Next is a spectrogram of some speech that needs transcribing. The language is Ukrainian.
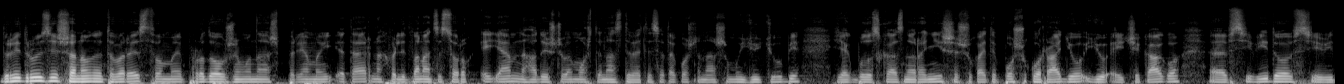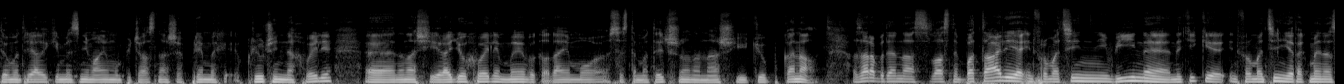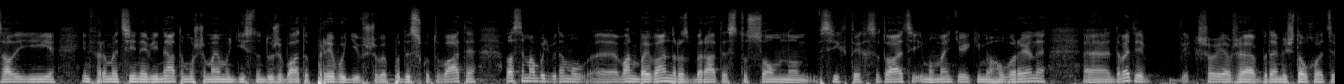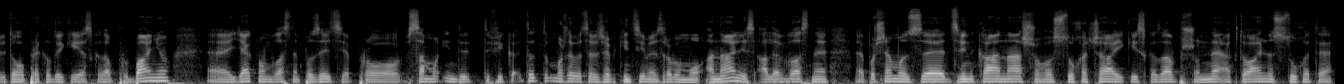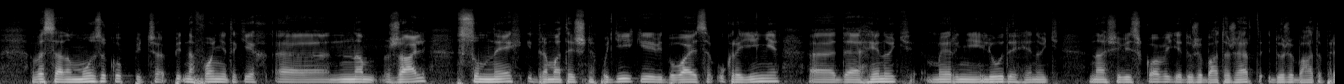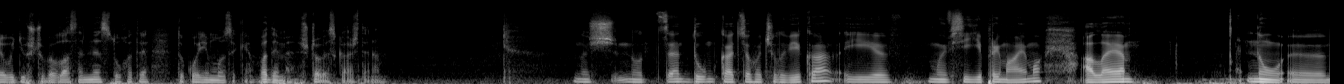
Дорогі друзі, шановне товариство, ми продовжуємо наш прямий етер на хвилі 12.40 AM. Нагадую, що ви можете нас дивитися також на нашому YouTube. Як було сказано раніше, шукайте пошуку радіо UA Chicago. Е, Всі відео, всі відеоматеріали, які ми знімаємо під час наших прямих включень на хвилі, е, на нашій радіохвилі, ми викладаємо систематично на наш YouTube канал. А зараз буде у нас власне баталія, інформаційні війни, не тільки інформаційні, як ми назвали її інформаційна війна, тому що маємо дійсно дуже багато приводів, щоб подискутувати. Власне, мабуть, будемо е, one by one розбирати стосовно всіх тих ситуацій і моментів, які ми говорили. Е, Давайте, якщо я вже будемо відштовхуватися від того прикладу, який я сказав про баню, е, як вам власне позиція про самоідентифікацію? Тут, можливо, це вже в кінці ми зробимо аналіз, але власне е, почнемо з дзвінка нашого слухача, який сказав, що не актуально слухати веселу музику під, під на фоні таких, е, на жаль, сумних і драматичних подій, які відбуваються в Україні, е, де гинуть мирні люди, гинуть наші військові. Є дуже багато жертв і дуже багато приводів, щоб власне не слухати такої музики. Вадиме, що ви скажете нам? Ну, ну, це думка цього чоловіка, і ми всі її приймаємо. Але, ну, е,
